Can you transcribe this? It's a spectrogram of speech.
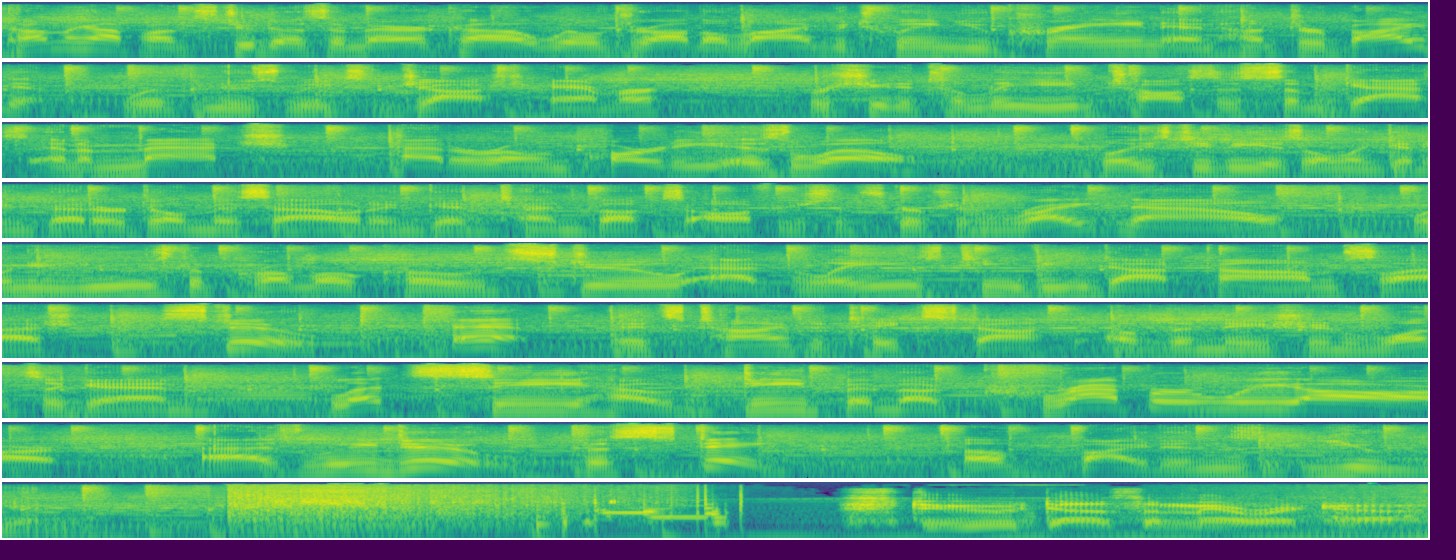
Coming up on Stu Does America, we'll draw the line between Ukraine and Hunter Biden with Newsweek's Josh Hammer. Rashida Tlaib tosses some gas and a match at her own party as well. Blaze TV is only getting better. Don't miss out and get 10 bucks off your subscription right now when you use the promo code STU at blazetv.com slash STU. And it's time to take stock of the nation once again. Let's see how deep in the crapper we are as we do the state of Biden's union. Stu Does America.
